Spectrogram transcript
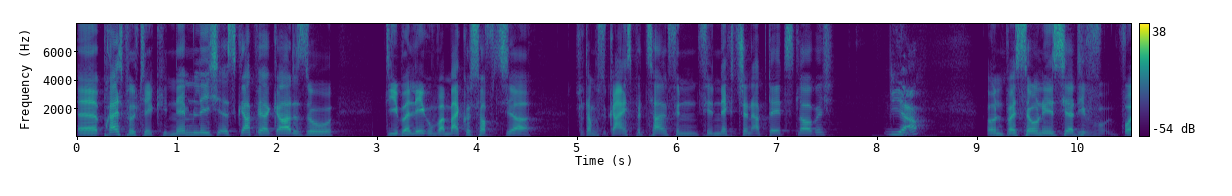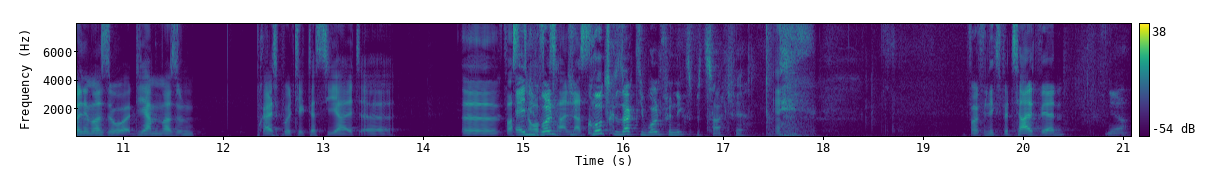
Äh, Preispolitik. Nämlich, es gab ja gerade so die Überlegung, weil Microsoft ist ja Da musst du gar nichts bezahlen für, für Next-Gen-Updates, glaube ich. Ja. Und bei Sony ist ja, die wollen immer so, die haben immer so eine Preispolitik, dass sie halt äh, äh, was Ey, die drauf wollen, zahlen lassen. kurz gesagt, die wollen für nichts bezahlt werden. Wollen für nichts bezahlt werden. Ja.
